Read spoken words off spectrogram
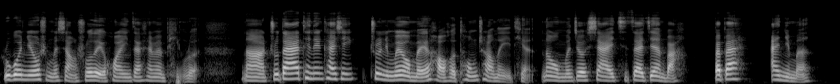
如果你有什么想说的，也欢迎在下面评论。那祝大家天天开心，祝你们有美好和通畅的一天。那我们就下一期再见吧，拜拜，爱你们。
